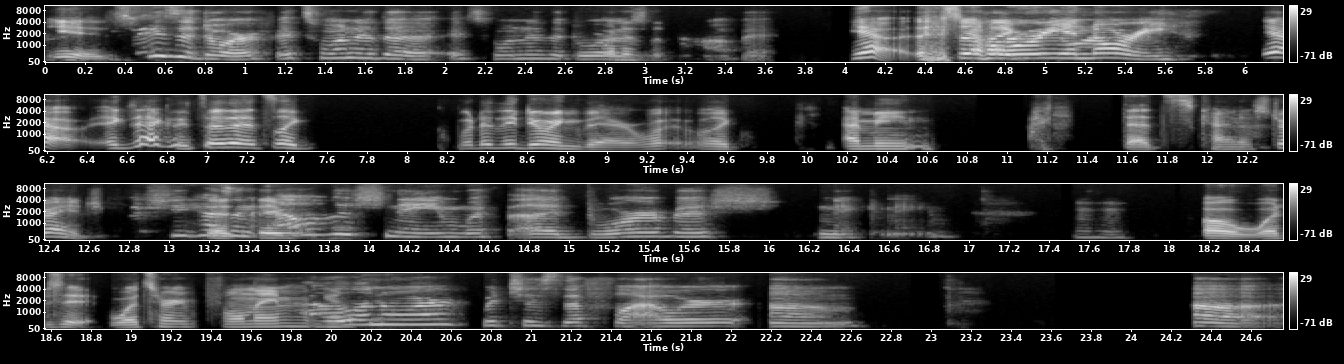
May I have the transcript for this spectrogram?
it is. It is a dwarf. It's one of the. It's one of the dwarves. One of the- the Hobbit. Yeah. So Yeah, like Ori and Nori. yeah, exactly. So that's like what are they doing there? What like I mean that's kind of strange. She has an they- elvish name with a dwarvish nickname. Oh, what is it? What's her full name? again? Elanor, which is the flower. Um. Uh,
